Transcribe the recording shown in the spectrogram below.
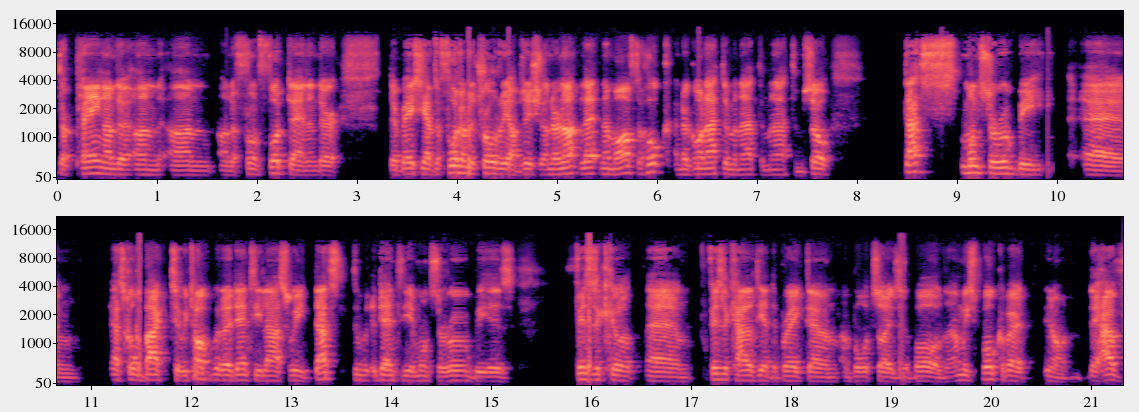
they're playing on the on on on the front foot then, and they're they're basically have the foot on the throat of the opposition, and they're not letting them off the hook, and they're going at them and at them and at them. So that's Munster rugby. Um, that's going back to we talked about identity last week. That's the identity of Munster rugby is physical um, physicality at the breakdown on both sides of the ball. And we spoke about, you know, they have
